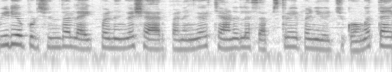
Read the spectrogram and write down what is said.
வீடியோ பிடிச்சிருந்தா லைக் பண்ணுங்கள் ஷேர் பண்ணுங்கள் சேனலை சப்ஸ்கிரைப் பண்ணி வச்சுக்கோங்க. தேங்க்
